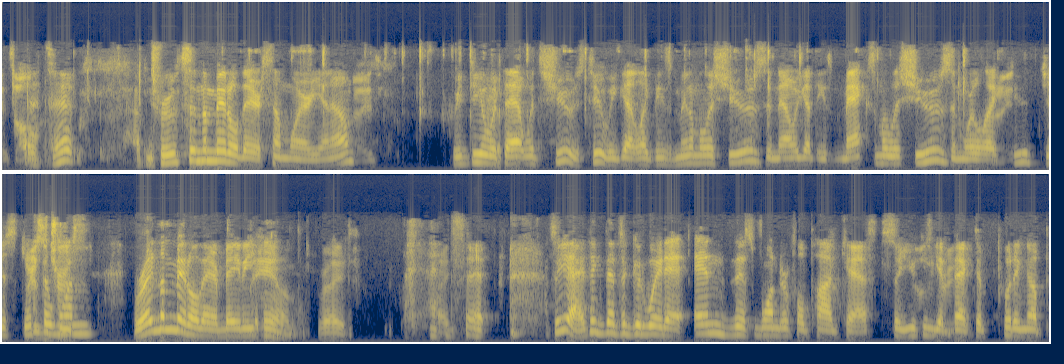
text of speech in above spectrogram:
it's all That's it. happy. Truth's in the middle there somewhere, you know? Right? We deal with that with shoes too. We got like these minimalist shoes, and now we got these maximalist shoes, and we're like, Right. dude, just get Where's the, the one right in the middle there, baby. Bam. Right. That's it. So yeah, I think that's a good way to end this wonderful podcast, so you can get great. back to putting up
